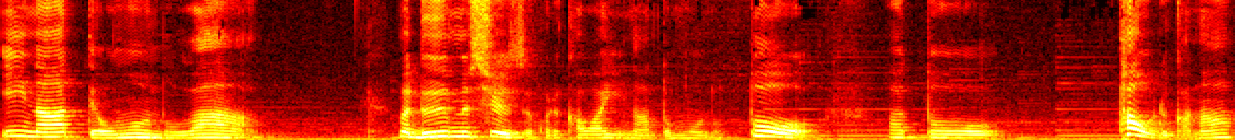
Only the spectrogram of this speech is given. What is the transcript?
いいなって思うのは、まあ、ルームシューズこれ可愛いなと思うのとあとタオルかな。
